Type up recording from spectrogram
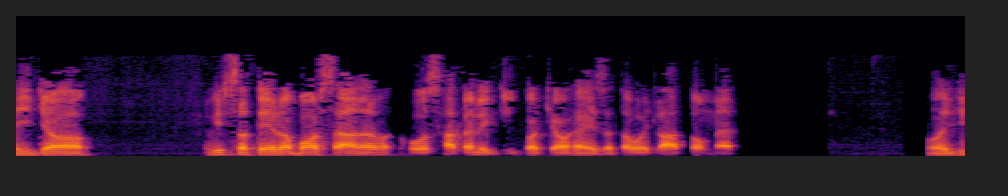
így a visszatér a Barszához, hát elég ingatja a helyzet, ahogy látom, mert hogy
